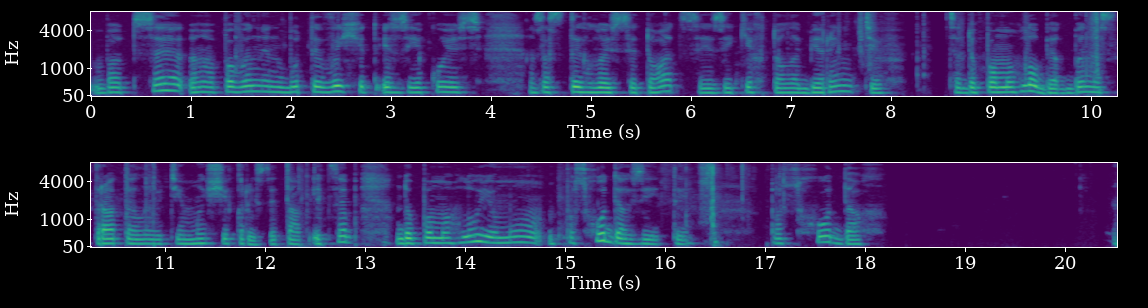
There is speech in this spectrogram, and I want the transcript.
бо це е, повинен бути вихід із якоїсь застиглої ситуації, з яких-то лабіринтів. Це допомогло б, якби не стратили ті миші криси. Так, і це б допомогло йому по сходах зійти. По сходах е,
